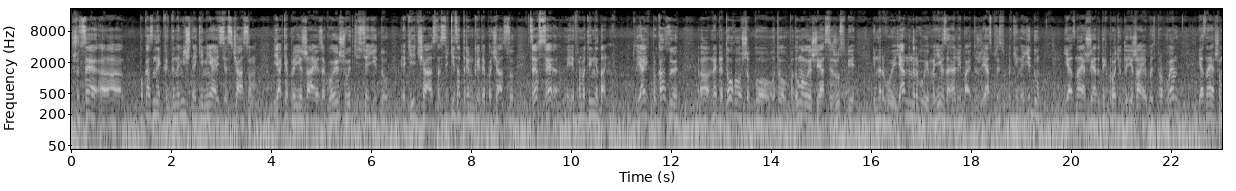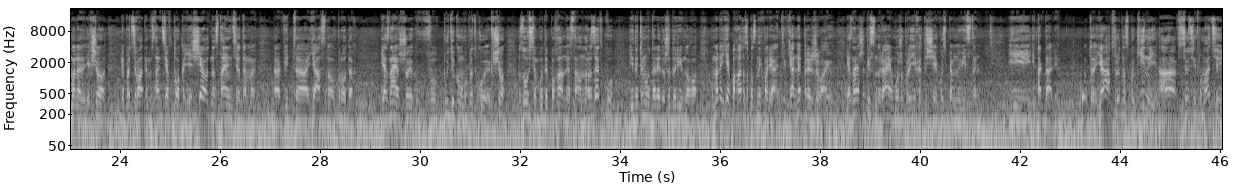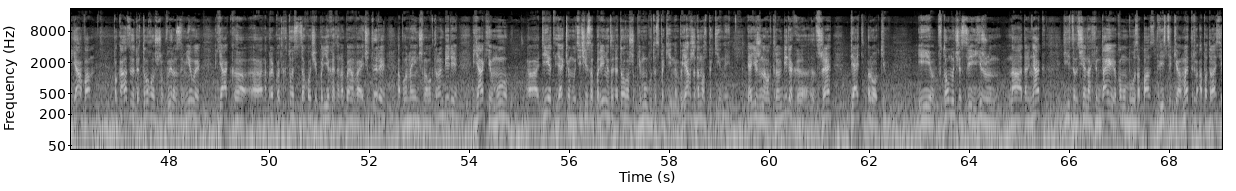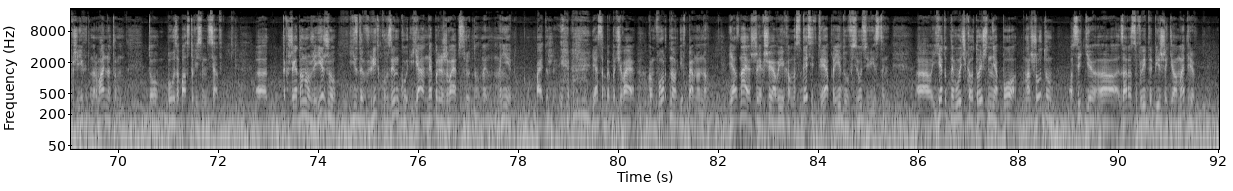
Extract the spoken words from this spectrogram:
Що це е, показник динамічний, який міняється з часом, як я приїжджаю, з якою швидкістю я їду, який час, наскільки затримка йде по часу. Це все інформативні дані. Тобто я їх проказую е, не для того, щоб ото подумали, що я сижу собі і нервую. Я не нервую, мені взагалі байдуже. Я спокійно їду. Я знаю, що я до тих бродів доїжджаю без проблем. Я знаю, що в мене, якщо не працюватиме станція втока, є ще одна станція там е, від е, Ясного в бродах. Я знаю, що в будь-якому випадку, якщо зовсім буде погано, я стану на розетку і дотягну далі дуже до рівного. У мене є багато запасних варіантів. Я не переживаю. Я знаю, що після нуля я можу проїхати ще якусь певну відстань і, і так далі. Тобто я абсолютно спокійний, а всю цю інформацію я вам показую для того, щоб ви розуміли, як, е, наприклад, хтось захоче поїхати на BMW 4 або на іншому електромобілі, як йому е, діяти, як йому ці числа порівнювати для того, щоб йому бути спокійним. Бо я вже давно спокійний. Я їжджу на електромобілях е, вже 5 років. І в тому числі їжджу на дальняк, їздив ще на Hyundai, в якому був запас 200 км, а по трасі, якщо їхати нормально, там, то був запас 180. Е, так що я давно вже їжджу, їздив влітку, взимку, і я не переживаю абсолютно. Мені байдуже. Я себе почуваю комфортно і впевнено. Я знаю, що якщо я виїхав на 110, то я проїду всю цю відстань. Е, є тут невеличке уточнення по маршруту, оскільки е, зараз вийде більше кілометрів,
